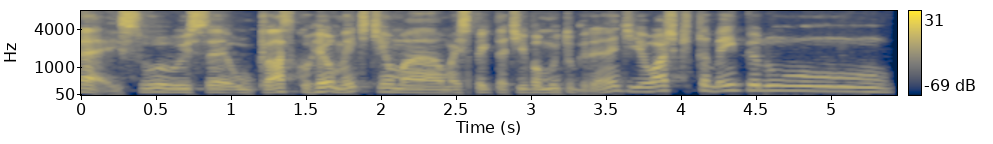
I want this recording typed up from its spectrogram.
É, isso, isso é, o clássico realmente tinha uma, uma expectativa muito grande, e eu acho que também pelo,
